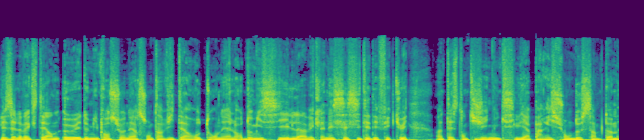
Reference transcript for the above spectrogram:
Les élèves externes, eux et demi-pensionnaires, sont invités à retourner à leur domicile avec la nécessité d'effectuer un test antigénique s'il y a apparition de symptômes.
